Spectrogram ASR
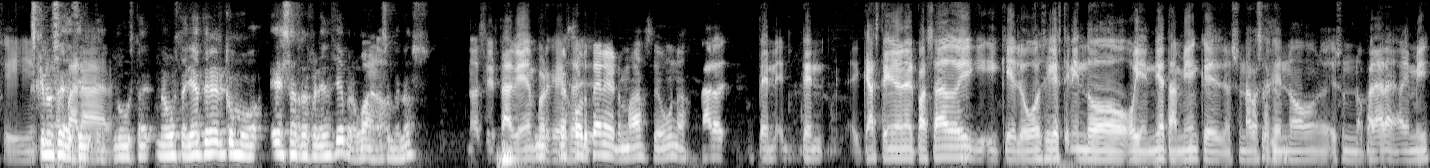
Sí, es que no sé decirte. Me, gusta- me gustaría tener como esa referencia, pero bueno, Bueno, más o menos. No, sí, está bien, porque Mejor eso- tener más de una. claro, ten- ten- que has tenido en el pasado y, y que luego sigues teniendo hoy en día también, que es una cosa Sí. que no es un no parar. A mí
